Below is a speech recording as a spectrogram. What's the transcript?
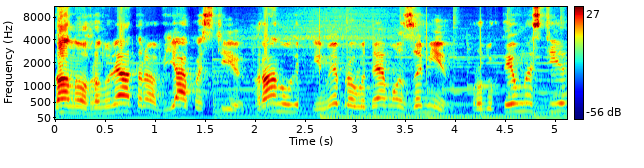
даного гранулятора, в якості гранули, і ми проведемо замір продуктивності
